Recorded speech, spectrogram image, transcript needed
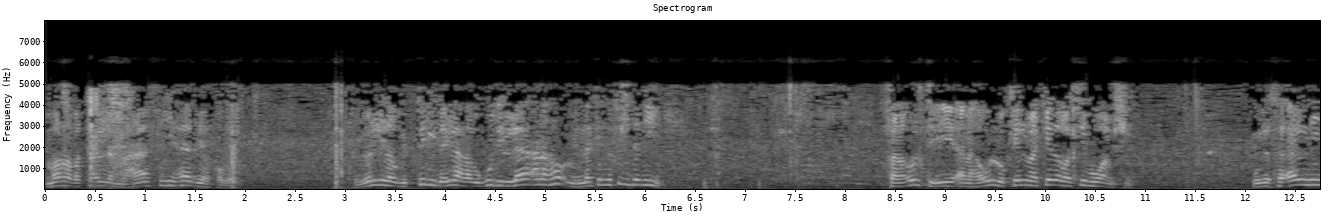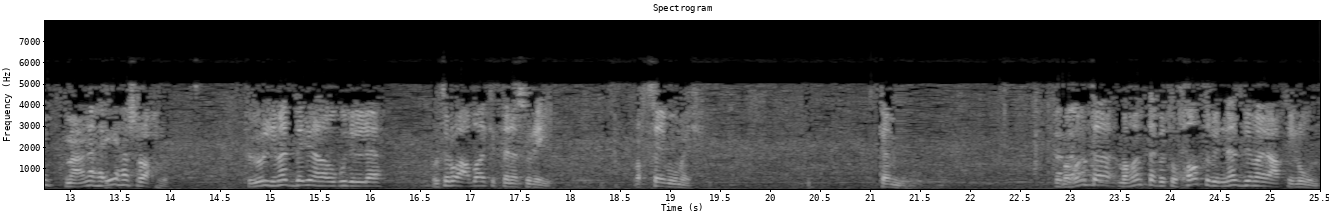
مرة بتكلم معاه في هذه القضية. بيقول لي لو جبت لي دليل على وجود الله أنا هؤمن لكن مفيش دليل. فأنا قلت إيه؟ أنا هقول له كلمة كده وأسيبه وأمشي. وده سألني معناها إيه هشرح له. فبيقول لي ما الدليل على وجود الله؟ قلت له أعضائك التناسلية. رحت سايبه وماشي. كمل. ما هو انت ما هو أنت بتخاطب الناس بما يعقلون.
